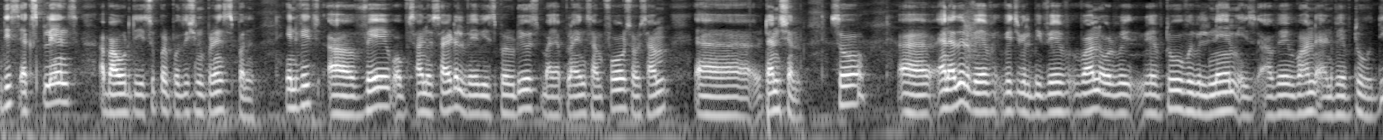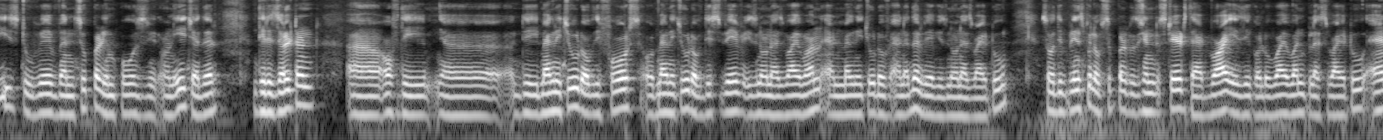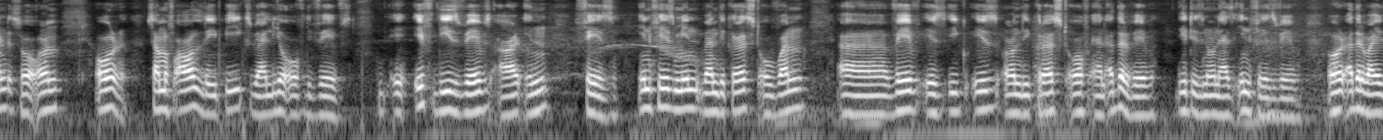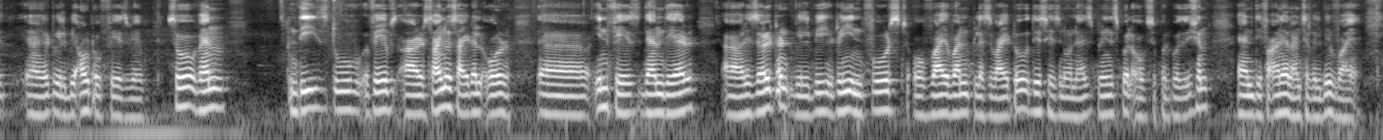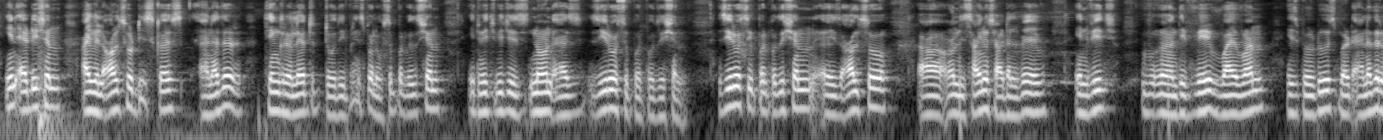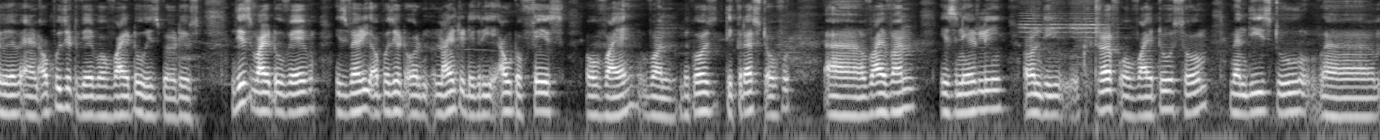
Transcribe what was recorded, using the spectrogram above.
This explains about the superposition principle in which a wave of sinusoidal wave is produced by applying some force or some uh, tension. So uh, another wave which will be wave 1 or wave 2 we will name is a wave 1 and wave 2 these two waves when superimposed on each other the resultant of the uh, the magnitude of the force or magnitude of this wave is known as y1 and magnitude of another wave is known as y2 so the principle of superposition states that y is equal to y1 plus y2 and so on or sum of all the peaks value of the waves if these waves are in phase. In phase mean when the crest of one uh, wave is is on the crest of another wave it is known as in phase wave or otherwise uh, it will be out of phase wave. So when these two waves are sinusoidal or uh, in phase then their uh, resultant will be reinforced of y1 plus y2 this is known as principle of superposition and the final answer will be y. In addition i will also discuss another thing related to the principle of superposition in which which is known as zero superposition Zero superposition is also uh, on the sinusoidal wave in which uh, the wave y1 is produced but another wave and opposite wave of y2 is produced. This y2 wave is very opposite or 90 degree out of phase of y1 because the crest of y1 is nearly on the trough of y2 so when these two uh,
